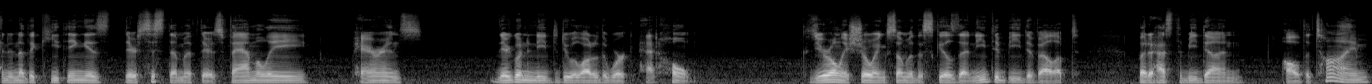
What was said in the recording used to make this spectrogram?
And another key thing is their system. If there's family, parents, they're going to need to do a lot of the work at home because you're only showing some of the skills that need to be developed, but it has to be done all the time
